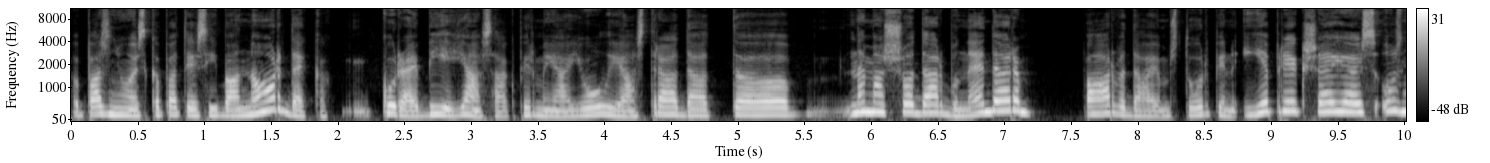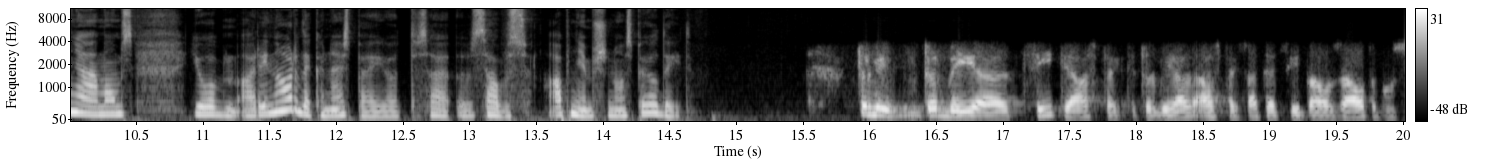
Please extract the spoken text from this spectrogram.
paziņojis, ka patiesībā Nordeka, kurai bija jāsāk 1. jūlijā strādāt, nemaz šo darbu nedara pārvadājums turpina iepriekšējais uzņēmums, jo arī Nordeka nespējot sa savus apņemšanos pildīt. Tur bija, tur bija uh, citi aspekti. Tur bija aspekts attiecībā uz autobusu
